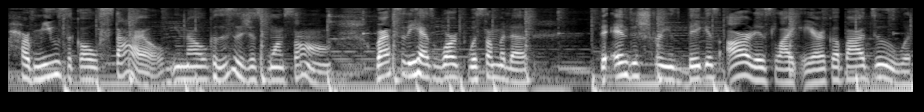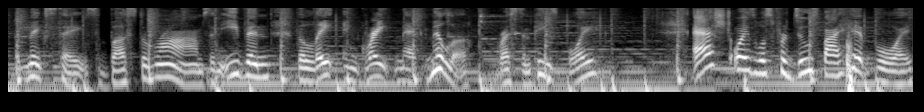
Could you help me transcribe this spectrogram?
her musical style, you know, because this is just one song. Rapsody has worked with some of the the industry's biggest artists like Erykah Badu with the mixtapes, Busta Rhymes, and even the late and great Mac Miller. Rest in peace, boy. Asteroids was produced by Hit Boy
